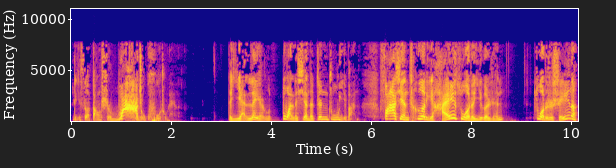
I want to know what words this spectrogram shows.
李瑟当时哇就哭出来了，这眼泪如断了线的珍珠一般。发现车里还坐着一个人，坐着是谁呢？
